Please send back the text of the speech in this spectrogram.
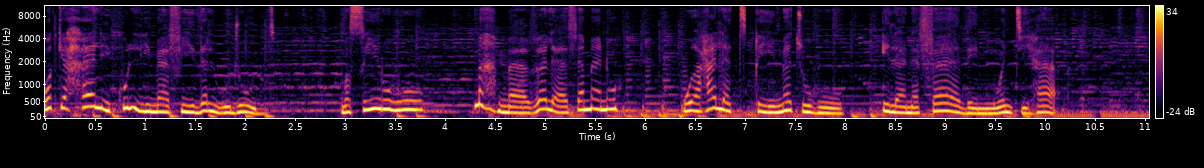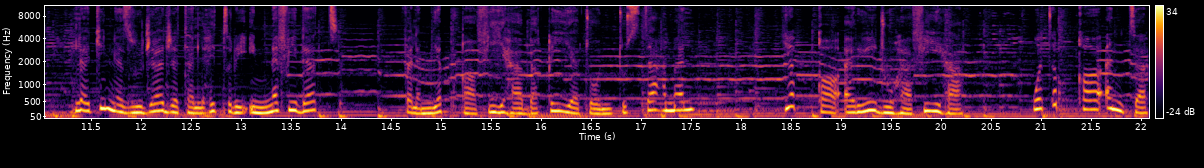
وكحال كل ما في ذا الوجود مصيره مهما غلا ثمنه وعلت قيمته إلى نفاذ وانتهاء. لكن زجاجة العطر إن نفذت فلم يبقى فيها بقية تستعمل يبقى أريجها فيها وتبقى أنت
